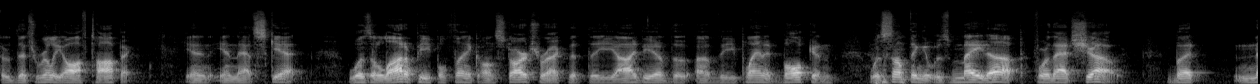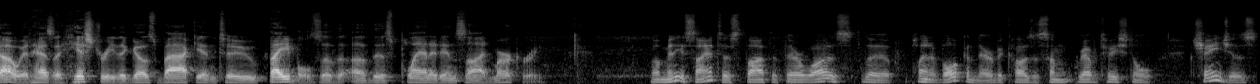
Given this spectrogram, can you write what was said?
that's really off topic in in that skit was a lot of people think on Star Trek that the idea of the of the planet Vulcan was something that was made up for that show, but no, it has a history that goes back into fables of, of this planet inside Mercury. Well, many scientists thought that there was the planet Vulcan there because of some gravitational changes,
